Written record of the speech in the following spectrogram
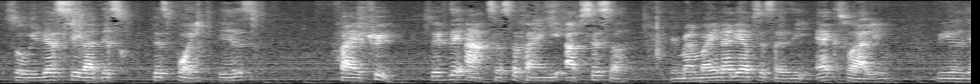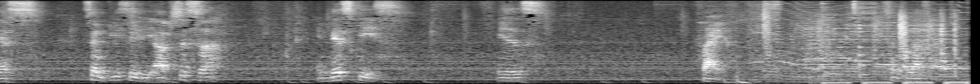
So we just say that this, this point is 5, 3. So if they ask us to find the abscissa, remember in the abscissa is the x value, we will just simply say the abscissa in this case is 5. Simple as that.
